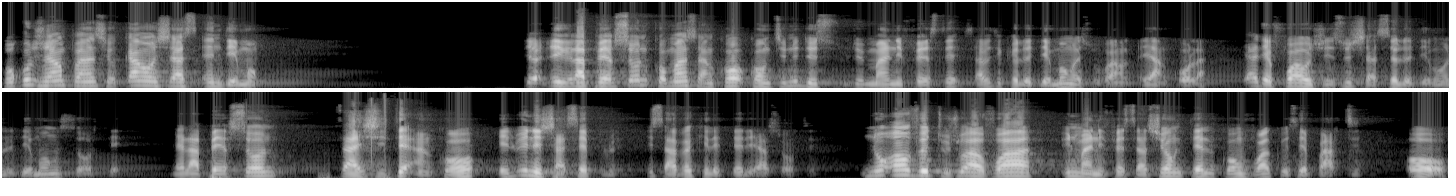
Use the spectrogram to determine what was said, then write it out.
Beaucoup de gens pensent que quand on chasse un démon, la personne commence encore, continue de, manifester, ça veut dire que le démon est souvent est encore là. Il y a des fois où Jésus chassait le démon, le démon sortait. Mais la personne s'agitait encore et lui ne chassait plus. Il savait qu'il était déjà sorti. Nous, on veut toujours avoir une manifestation telle qu'on voit que c'est parti. Or,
